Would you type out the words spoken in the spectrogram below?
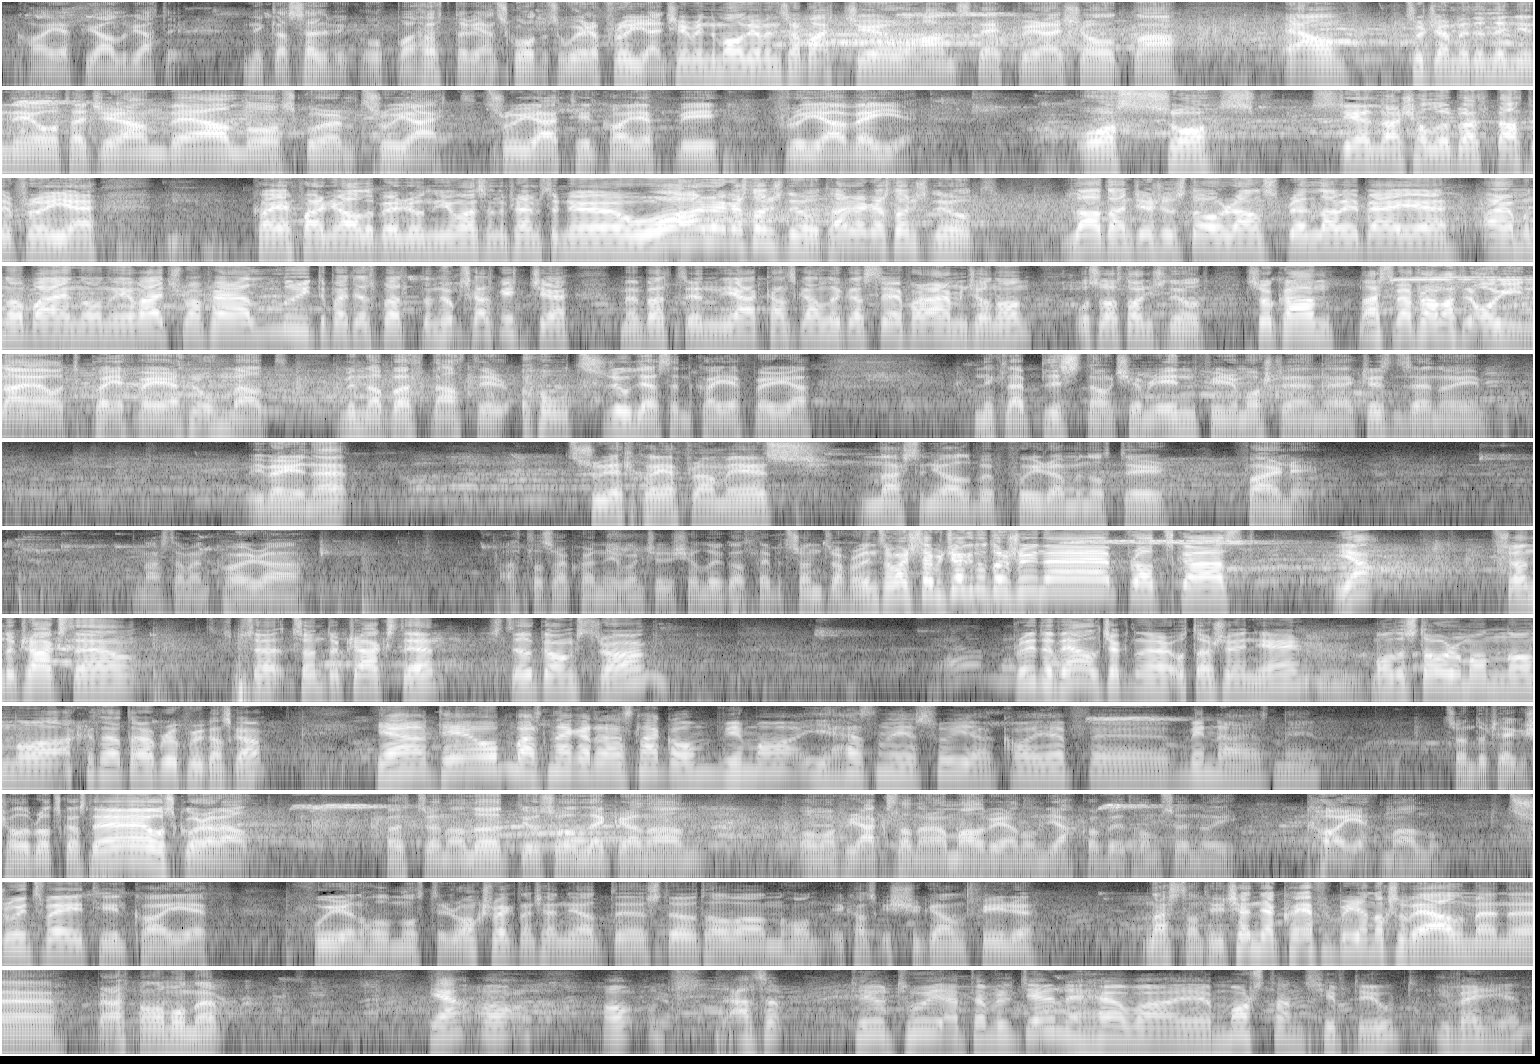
KF i alvjater. Niklas Selvik upp på hötta vi en skåde så är det Han kommer in i mål i vänstra backe och han släpper här skjuta. Ja, tror med linjen ner och tar han väl och skorar 3-1. 3-1 till KF vi Fröja Veje. Och så stjälar han själva bollen åt Fröje. KF har nu Albert Rune Johansson främst nu. Och han räcker stunds ut, Han räcker stunds ut. Ladan Jesu står han sprillar vi bäge armen och benen och jag vet man färra lite på att spela den hooks kanske men bättre ja kanske han lyckas träffa armen John och så står han ut så kan nästa fram att oj nej att KF är om att vinna bollen åter otroliga sen KF är Nikolaj Blisnau kommer in för Morsten Kristensen och vi vägen där tror jag att KF framvis nästa ju albo 4 minuter farner Nästa man köra Atlas har kvarnir gongur ikkje lukka slepp Trøndra frá vinstra slepp jøgt og skyne brottskast. Ja. Trøndra Krakstein Trøndra Krakstein still going strong. Bryter vel jøgt når åtta skyn her. Mot store mann og akkurat dette er brukt for ganske. Ja, det er åpenbart snakker det snakker om. Vi må i hesten her så KF vinner hesten her. Trøndra tar sjølv brottskastet og skorar vel. Östrana löti och så lägger han han om man för axlarna av Malvian och Jakob Thomsen och i KF Malmö. 3-2 till KF fyra en halv minutter. Och räknar känner jag att stövtalvan hon är kanske inte galen fyra. Nästan. Jag känner jag kan jag förbli också väl men uh, bara spela månne. Ja, och och alltså det är ju tur att det vill gärna ha var Mostan skifta ut i vägen.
